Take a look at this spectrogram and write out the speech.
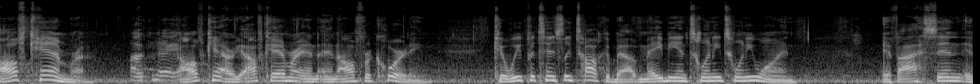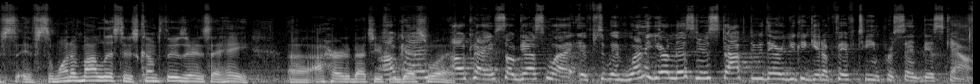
off camera, Okay. off camera, off camera, and, and off recording. Can we potentially talk about maybe in 2021? If I send, if if one of my listeners comes through there and say, "Hey, uh, I heard about you from okay. guess what?" Okay. So guess what? If if one of your listeners stop through there, you can get a fifteen percent discount.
